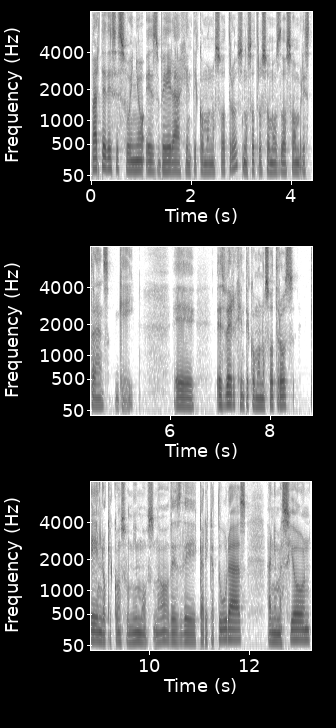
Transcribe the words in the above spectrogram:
parte de ese sueño es ver a gente como nosotros, nosotros somos dos hombres trans gay, eh, es ver gente como nosotros en lo que consumimos, ¿no? Desde caricaturas, animación,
